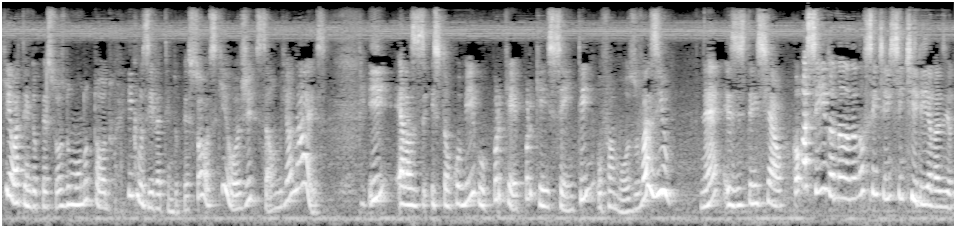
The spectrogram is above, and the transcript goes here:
que eu atendo pessoas do mundo todo. Inclusive, atendo pessoas que hoje são milionárias. E elas estão comigo por quê? Porque sentem o famoso vazio, né? Existencial. Como assim, dona Ana? Não senti, sentiria vazio.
